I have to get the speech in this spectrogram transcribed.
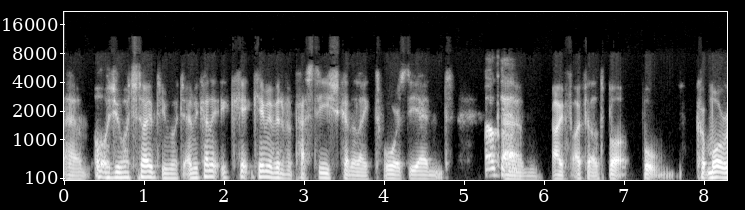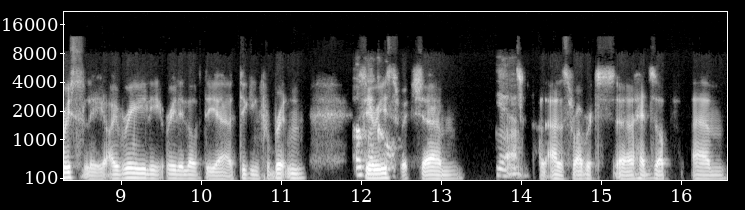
um, "Oh, did you watch Time Team?" Watch, and it kind of it came a bit of a pastiche, kind of like towards the end. Okay. Um, I I felt, but but more recently, I really really loved the uh, Digging for Britain okay, series, cool. which um, yeah, Alice Roberts uh, heads up. Um,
